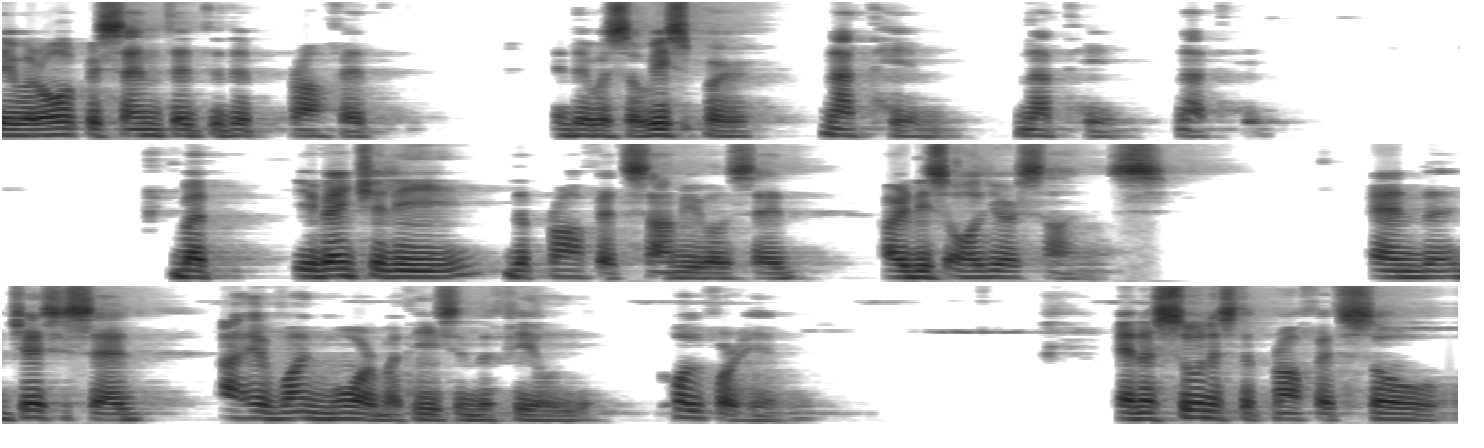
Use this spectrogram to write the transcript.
they were all presented to the prophet, and there was a whisper, not him, not him, not him. But eventually, the prophet Samuel said, Are these all your sons? And Jesse said, I have one more, but he's in the field. Call for him. And as soon as the prophet saw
